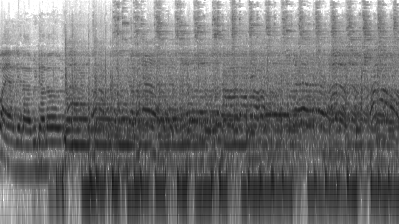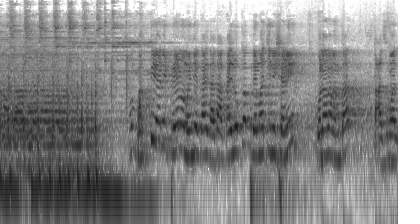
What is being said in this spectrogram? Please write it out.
वाया गेला विठ्ठल. भक्ती आणि प्रेम म्हणजे काय दादा? काही लोक प्रेमाची निशाणी कोणाला म्हणतात? ताजमहल.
